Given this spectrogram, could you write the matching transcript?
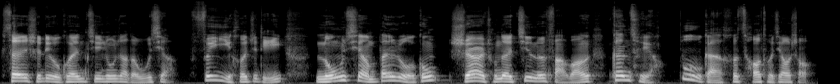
三十六关金钟罩的无相，非一合之敌；龙象般若功，十二重的金轮法王，干脆啊不敢和曹操交手。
